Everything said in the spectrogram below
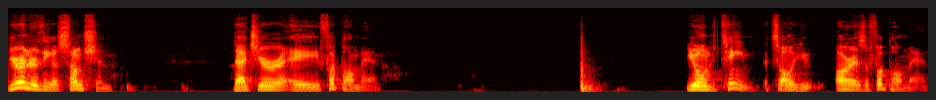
You're under the assumption that you're a football man. You own a team. That's all you are as a football man.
